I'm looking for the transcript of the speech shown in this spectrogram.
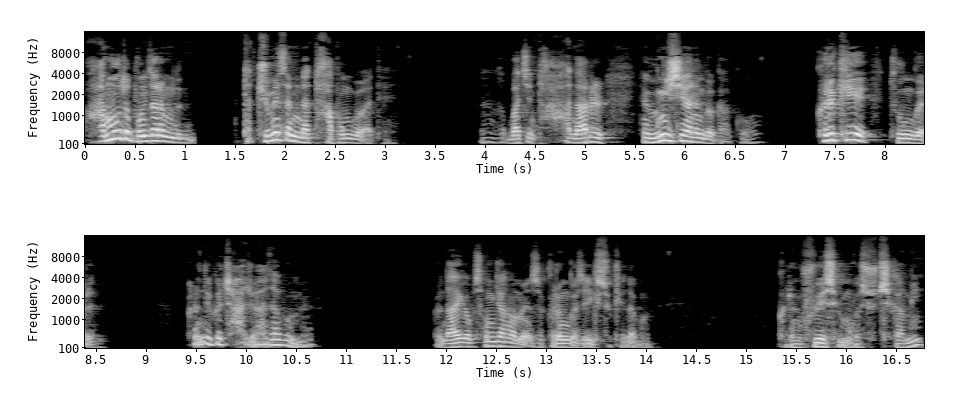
아무도 본 사람들 다 주변 사람 다다본 것 같아. 마치 다 나를 응시하는 것 같고 그렇게 두근거려. 그런데 그 자주 하다 보면 나이가 성장하면서 그런 것에 익숙하다 보면 그런 후회스러움과 수치감이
